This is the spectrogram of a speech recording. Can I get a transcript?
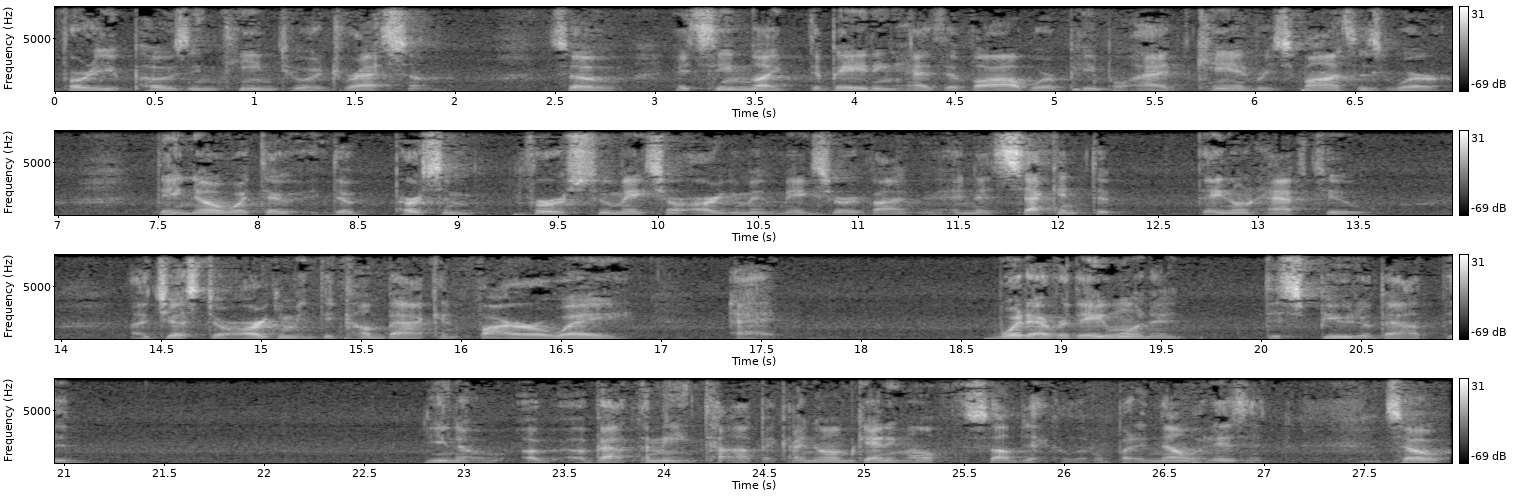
for the opposing team to address them. So it seemed like debating has evolved where people had canned responses where they know what the the person first who makes their argument makes their and the second that they don't have to adjust their argument, they come back and fire away at whatever they want to dispute about the you know about the main topic. I know I'm getting off the subject a little, but no, it isn't. So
